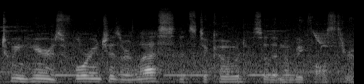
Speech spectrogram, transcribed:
between here is 4 inches or less, it's to code so that nobody falls through.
